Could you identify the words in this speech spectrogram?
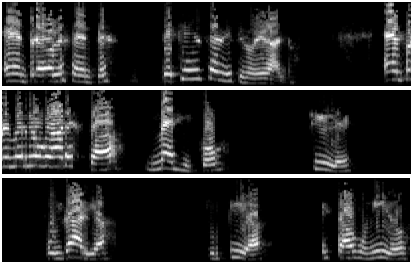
entre adolescentes de 15 a 19 años. En primer lugar está México, Chile, Bulgaria, Turquía, Estados Unidos,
